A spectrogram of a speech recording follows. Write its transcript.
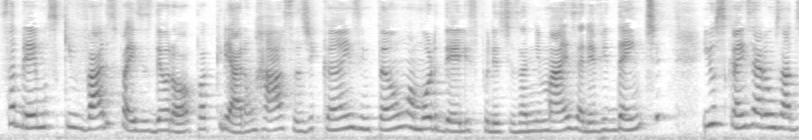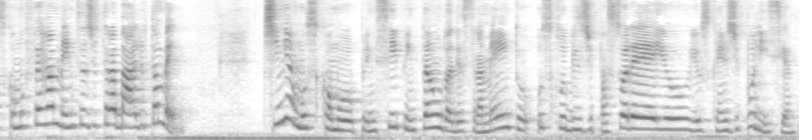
Sabemos que vários países da Europa criaram raças de cães, então o amor deles por estes animais era evidente e os cães eram usados como ferramentas de trabalho também. Tínhamos como princípio, então, do adestramento os clubes de pastoreio e os cães de polícia.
